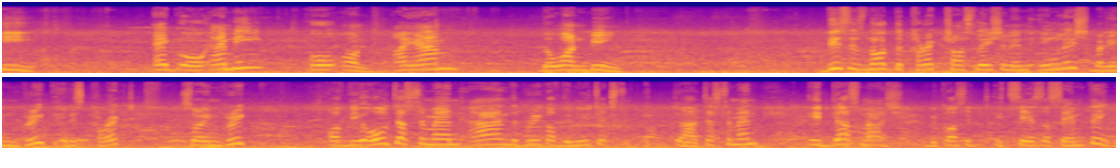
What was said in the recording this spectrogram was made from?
He." Ego emi on. I am the one being. This is not the correct translation in English, but in Greek it is correct. So in Greek of the Old Testament and the Greek of the New Text, uh, Testament, it does match because it, it says the same thing.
